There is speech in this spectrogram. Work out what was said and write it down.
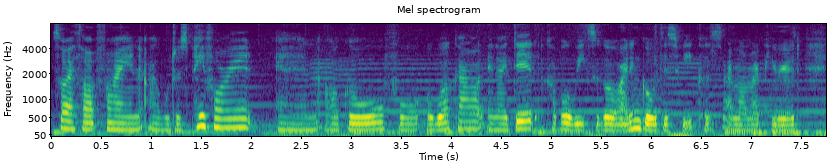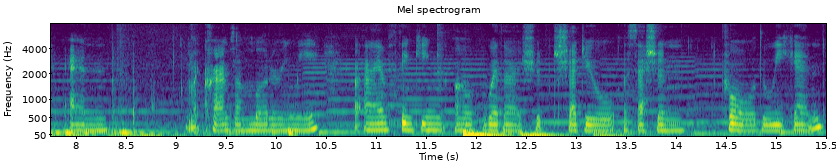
So I thought, fine, I will just pay for it and I'll go for a workout. And I did a couple of weeks ago. I didn't go this week because I'm on my period and my cramps are murdering me. But I am thinking of whether I should schedule a session for the weekend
